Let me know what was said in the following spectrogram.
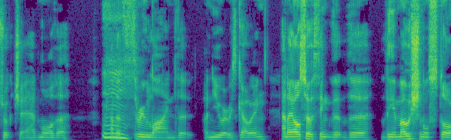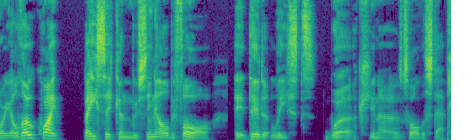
structure, it had more of a kind Mm. of through line that I knew where it was going, and I also think that the the emotional story, although quite basic and we've seen it all before, it did at least work. You know, it's all the steps.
